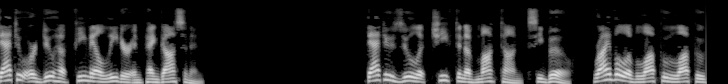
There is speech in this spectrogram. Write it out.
Datu Urduja, female leader in Pangasinan. Datu Zula, chieftain of Mactan, Cebu. Rival of Lapu-Lapu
